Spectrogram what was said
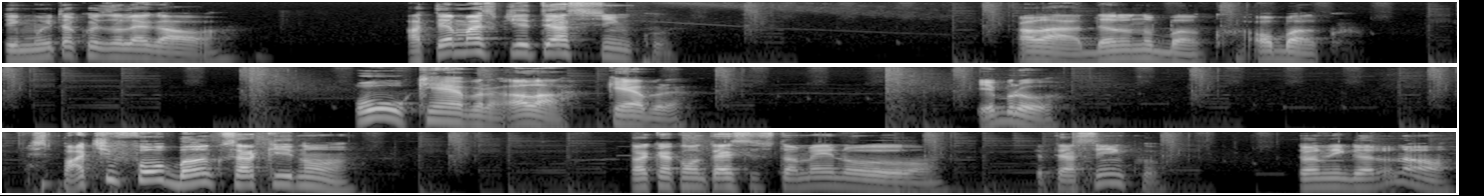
Tem muita coisa legal, ó. Até mais que GTA 5. Olha lá, dando no banco. Olha o banco. Oh, quebra. Olha lá, quebra. Quebrou. Espatifou o banco. Será que não... Será que acontece isso também no GTA V? Se eu não me engano, não.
